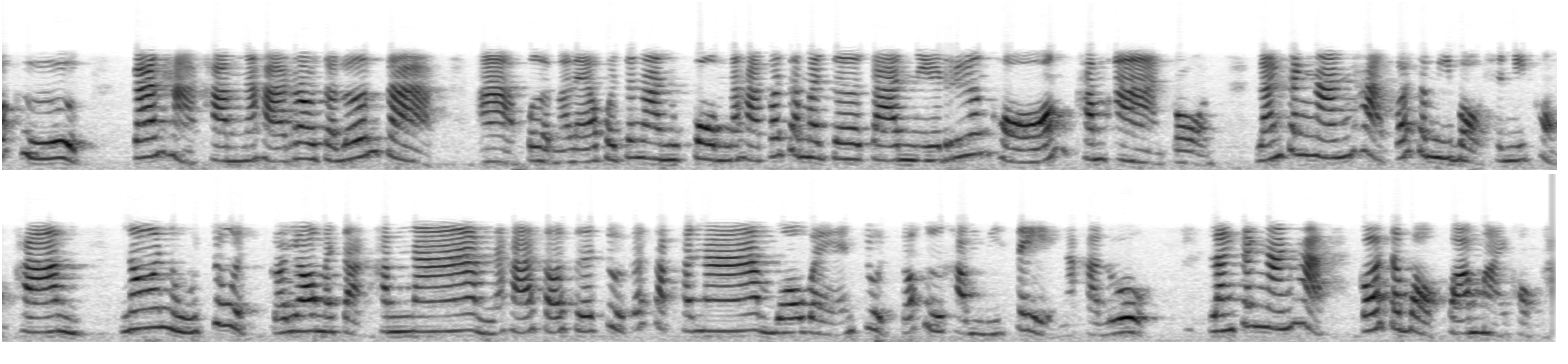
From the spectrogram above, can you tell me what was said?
ก็คือการหาคำนะคะ เราจะเริ่มจากอ่าเปิดมาแล้วพจนานุกรมนะคะ ก็จะมาเจอกันในเรื่องของคำอ่านก่อน หลังจากนั้นค่ะก็จะมีบอกชนิดของคำนอนหนูจุดก็ย่อมาจากคำนามนะคะซอเสือจุดก็สรรพนามวอแหวนจุดก็คือคำวิเศษนะคะลูก หลังจากนั้นค่ะ ก็จะบอกความหมายของค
